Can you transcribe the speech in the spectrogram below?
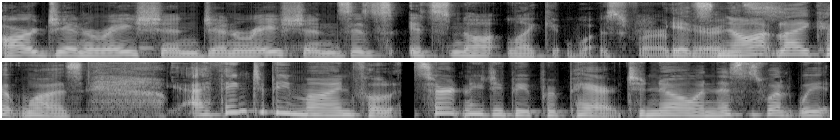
our generation, generations, it's it's not like it was for our it's parents. It's not like it was. I think to be mindful, certainly to be prepared, to know, and this is what we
